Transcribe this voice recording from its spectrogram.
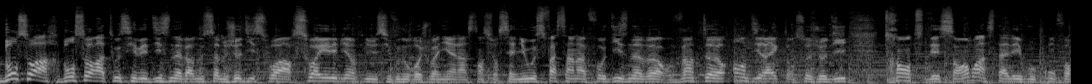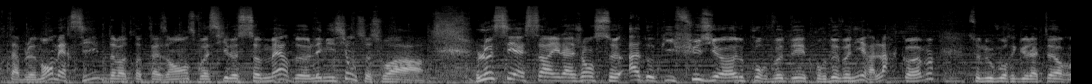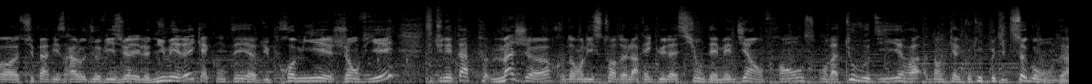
Bonsoir, bonsoir à tous, il est 19h, nous sommes jeudi soir, soyez les bienvenus si vous nous rejoignez à l'instant sur CNews, face à l'info 19h, 20h en direct en ce jeudi 30 décembre, installez-vous confortablement, merci de votre présence, voici le sommaire de l'émission de ce soir. Le CSA et l'agence Adopi fusionnent pour, devenir l'ARCOM, ce nouveau régulateur euh, supervisera l'audiovisuel et le numérique à compter euh, du 1er janvier, c'est une étape majeure dans l'histoire de la régulation des médias en France, tout vous dire dans quelques toutes petites secondes.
